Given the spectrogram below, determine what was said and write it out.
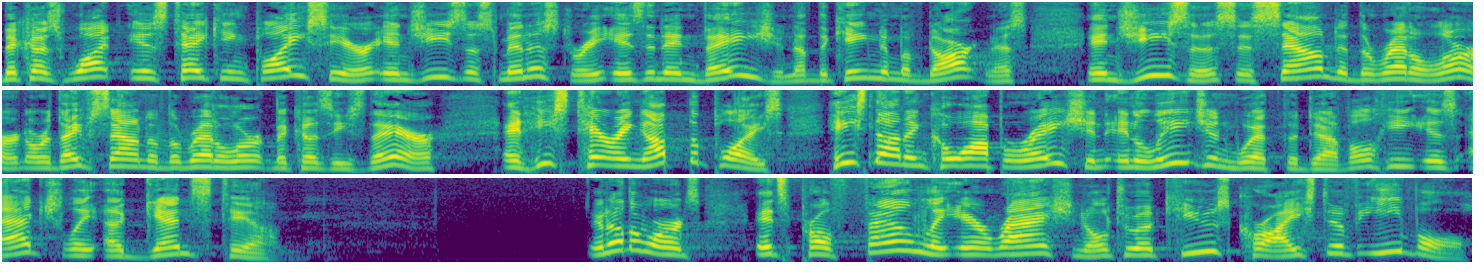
because what is taking place here in Jesus' ministry is an invasion of the kingdom of darkness. And Jesus has sounded the red alert, or they've sounded the red alert because he's there, and he's tearing up the place. He's not in cooperation, in legion with the devil, he is actually against him. In other words, it's profoundly irrational to accuse Christ of evil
